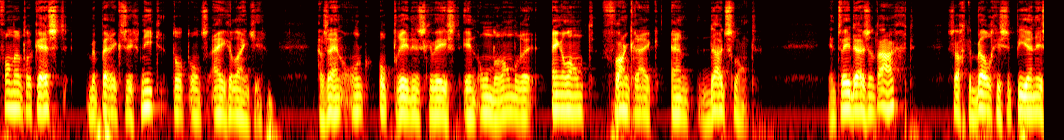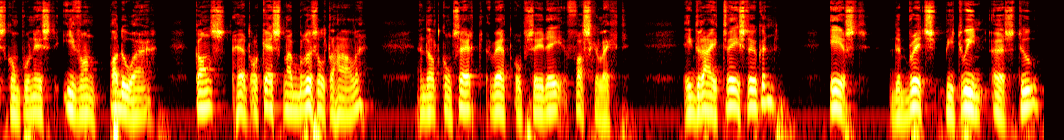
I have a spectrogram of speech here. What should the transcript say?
Van het orkest beperkt zich niet tot ons eigen landje. Er zijn ook optredens geweest in onder andere Engeland, Frankrijk en Duitsland. In 2008 zag de Belgische pianist-componist Ivan Padouar kans het orkest naar Brussel te halen en dat concert werd op CD vastgelegd. Ik draai twee stukken. Eerst The Bridge Between Us Two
